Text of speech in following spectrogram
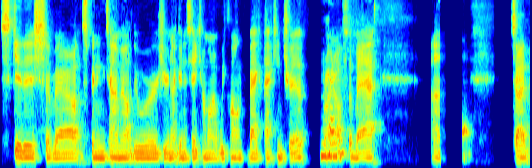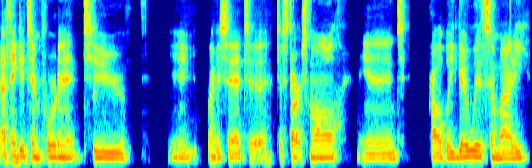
skittish about spending time outdoors, you're not going to take them on a week long backpacking trip right, right, off the bat. Um, so I, I, think it's important to, you know, like I said, to to start small and probably go with somebody.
